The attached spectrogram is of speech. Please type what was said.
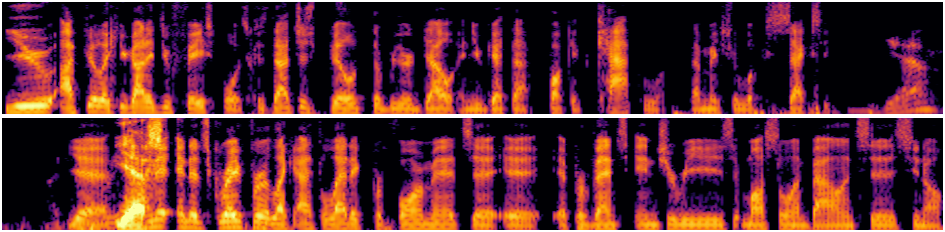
you, I feel like you got to do face pulls because that just builds the rear delt, and you get that fucking cap look that makes you look sexy. Yeah. I can Yeah. Yes. And, it, and it's great for like athletic performance. It, it, it prevents injuries, muscle imbalances. You know,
